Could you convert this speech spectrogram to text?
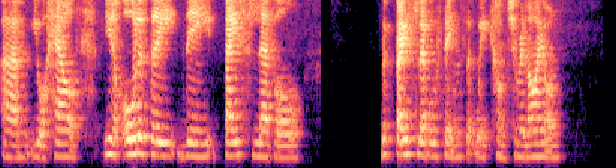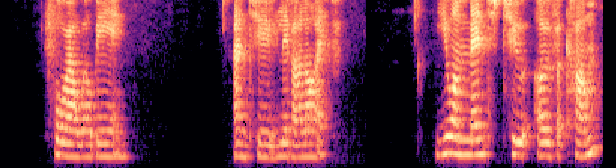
um, your health, you know, all of the the base level, the base level things that we come to rely on for our well-being and to live our life. You are meant to overcome,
